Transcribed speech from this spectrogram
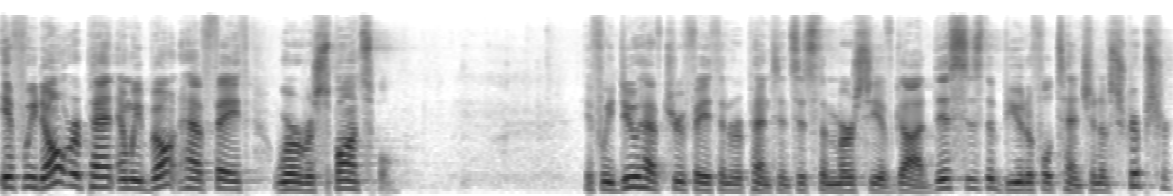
If we don't repent and we don't have faith, we're responsible. If we do have true faith and repentance, it's the mercy of God. This is the beautiful tension of Scripture.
